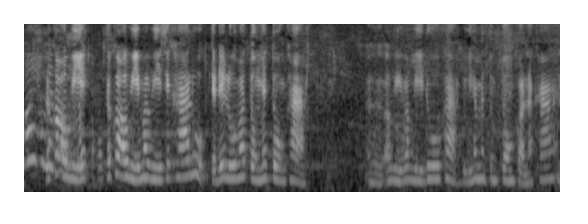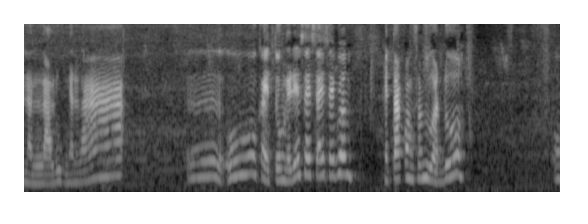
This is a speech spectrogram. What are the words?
เฮ้ยทำไมแล้วก็เอาหวี ผมไม่ตรง แล้วก็เอาหวีมาหวีสิคะลูก จะได้รู้ว่าตรงไม่ตรงค่ะ เออเอาหวีมาหวีดูค่ะหวีให้มันตรงๆก่อนนะคะ นั่นล่ะลูกนั่นล่ะเออโอ้ไก่ตรงเลยเด้ใส่ใส่ใส่เบิ้งให้ตากล้องสำรวจดู โอ้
